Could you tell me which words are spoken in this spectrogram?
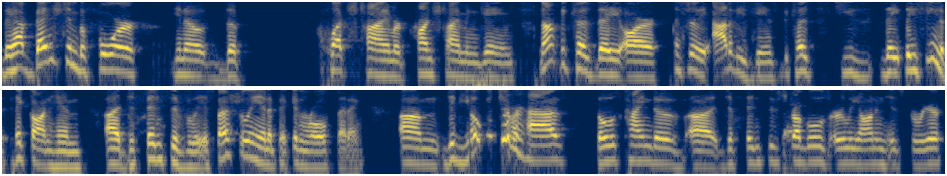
they have benched him before you know the clutch time or crunch time in games. Not because they are necessarily out of these games, because he's they they seem to pick on him uh, defensively, especially in a pick and roll setting. Um, did Jokic ever have those kind of uh, defensive struggles early on in his career?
